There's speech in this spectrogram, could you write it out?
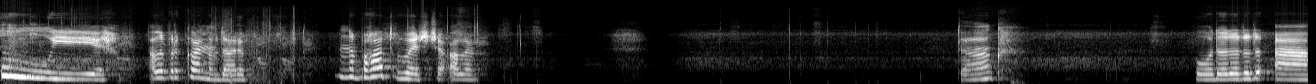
Something. Уй. Але прикольно вдарив. Набагато вище, але. Так. О, да-да-да-да. А.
